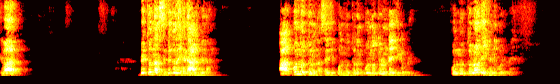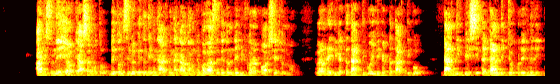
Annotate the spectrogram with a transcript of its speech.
এবার, বেতন আছে, বেতন এখানে আসবে না। আর পণ্য উত্তোলন আছে, এই যে পণ্য উত্তোলন, পণ্য উত্তোলনটা এইদিকে বলবে। পণ্য উত্তোলন এখানে বলবে। আর কিছু নেই অঙ্কে আসার মতো। বেতন ছিল, বেতন এখানে আসবে না। কারণ অঙ্কে বলা আছে বেতন ডেবিট করার পর সেই জন্য এবার আমরা এইদিকে একটা দাগ দিব, এইদিকে একটা দাগ দিব। ডান দিক বেশি তার ডান দিক যোগ করে এখানে লিখব।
